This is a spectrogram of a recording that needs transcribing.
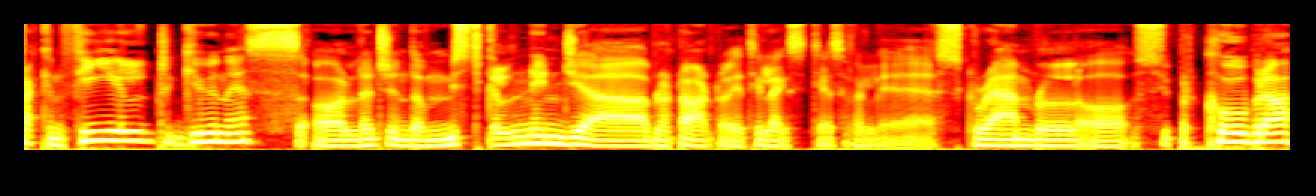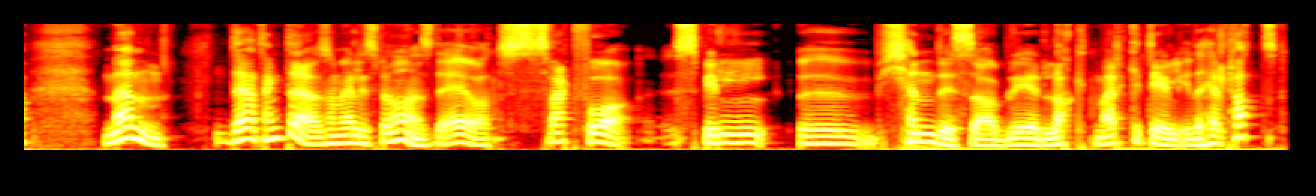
Track and Field, Goonies og Legend of Mystical Ninja, blant annet, og i tillegg til selvfølgelig Scramble og Super Cobra. Men det jeg tenkte som er litt spennende, det er jo at svært få spillkjendiser uh, blir lagt merke til i det hele tatt.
